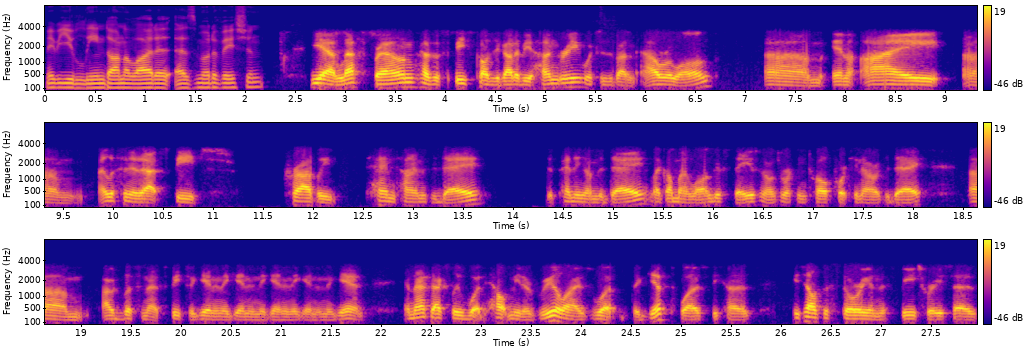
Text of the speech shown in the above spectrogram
maybe you leaned on a lot as motivation? Yeah, Les Brown has a speech called "You Got to Be Hungry," which is about an hour long um, and I um, I listen to that speech probably ten times a day, depending on the day. Like on my longest days when I was working 12, 14 hours a day, um, I would listen to that speech again and again and again and again and again. And that's actually what helped me to realize what the gift was because he tells a story in the speech where he says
